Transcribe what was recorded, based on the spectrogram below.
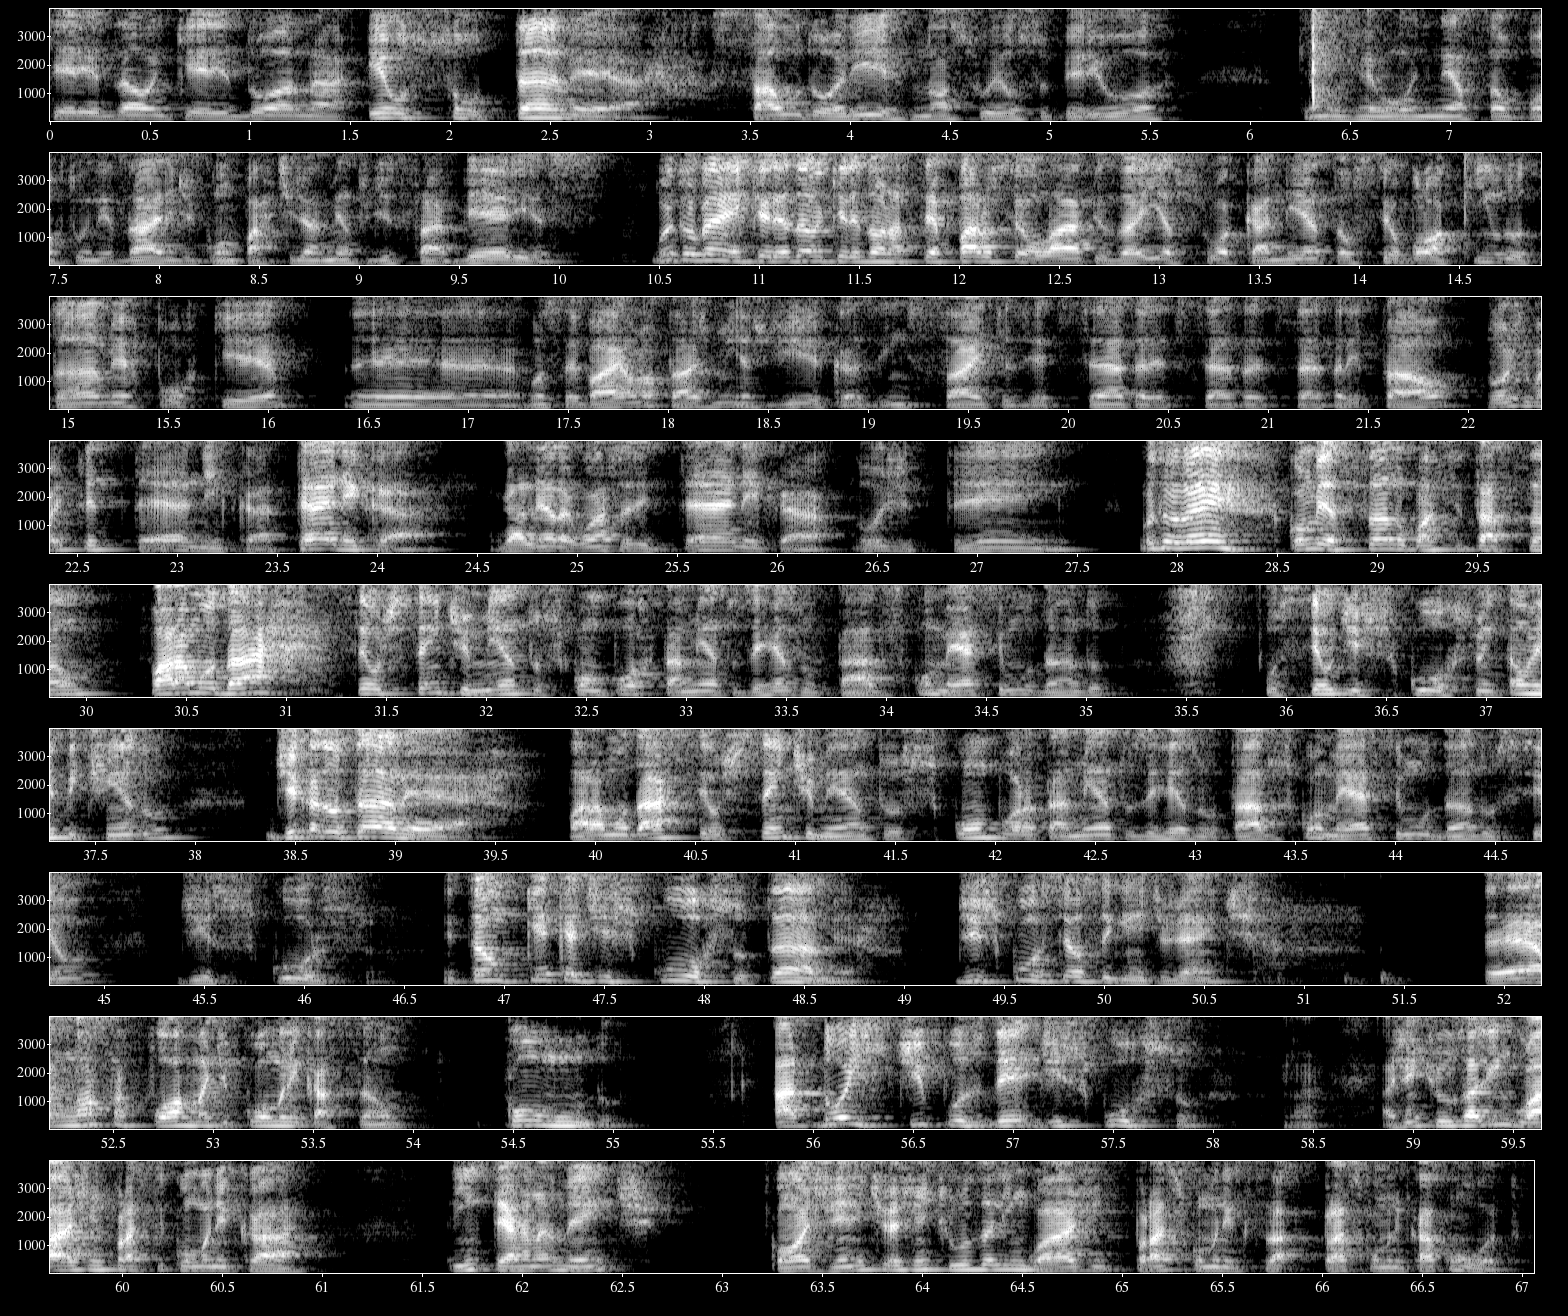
Queridão e queridona, eu sou Tamer, Saudori, nosso eu superior, que nos reúne nessa oportunidade de compartilhamento de saberes. Muito bem, queridão e queridona, separa o seu lápis aí, a sua caneta, o seu bloquinho do Tamer, porque é, você vai anotar as minhas dicas, insights, etc, etc, etc e tal. Hoje vai ter técnica, técnica! Galera gosta de técnica? Hoje tem. Muito bem, começando com a citação. Para mudar seus sentimentos, comportamentos e resultados, comece mudando o seu discurso. Então, repetindo, dica do Tamer. Para mudar seus sentimentos, comportamentos e resultados, comece mudando o seu discurso. Então, o que é discurso, Tamer? Discurso é o seguinte, gente. É a nossa forma de comunicação com o mundo há dois tipos de discurso. Né? A gente usa a linguagem para se comunicar internamente com a gente, e a gente usa a linguagem para se, comunicar, se comunicar com o outro.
